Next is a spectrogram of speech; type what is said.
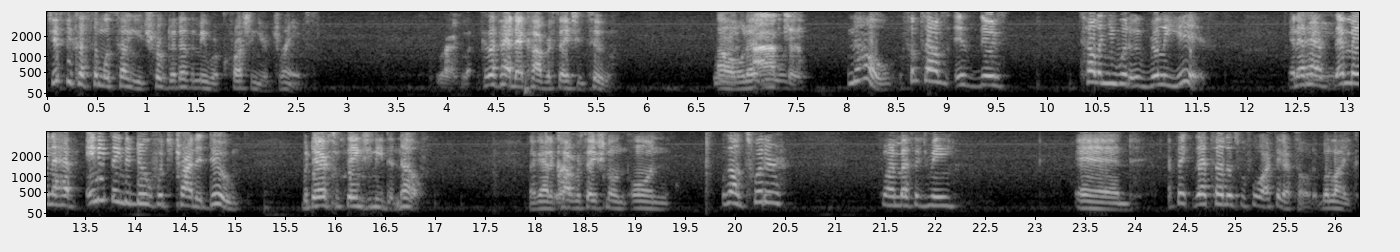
Just because someone's telling you the truth, that doesn't mean we're crushing your dreams. Right. Because I've had that conversation too. Oh, that I have you- to. No, sometimes it's there's telling you what it really is, and that has that may not have anything to do with what you're trying to do, but there are some things you need to know. I got a conversation on on was on Twitter. Somebody messaged me, and I think did I tell this before. I think I told it, but like,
